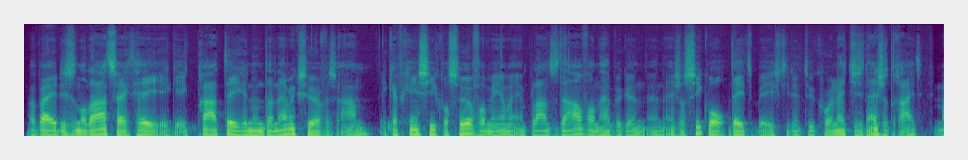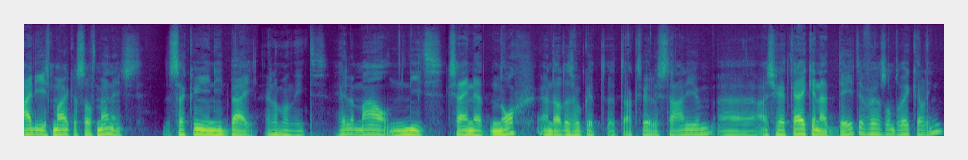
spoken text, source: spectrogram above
waarbij je dus inderdaad zegt, hey, ik, ik praat tegen een dynamic service aan. Ik heb geen SQL Server meer, maar in plaats daarvan heb ik een, een Azure SQL database die natuurlijk gewoon netjes in Azure draait. Maar die is Microsoft managed. Dus daar kun je niet bij. helemaal niet. Helemaal niet. Ik zei net nog, en dat is ook het, het actuele stadium. eh, als je gaat kijken naar Dataverse ontwikkeling.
